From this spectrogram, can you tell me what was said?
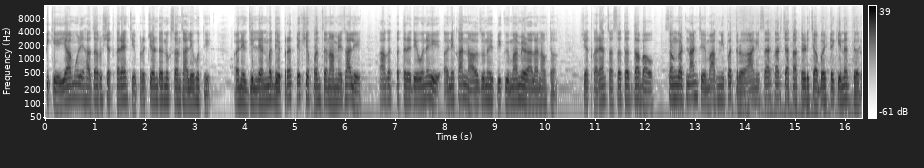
पिके यामुळे हजारो शेतकऱ्यांचे प्रचंड नुकसान झाले होते. अनेक जिल्ह्यांमध्ये प्रत्यक्ष पंचनामे झाले. कागदपत्रे देऊनही अनेकांना अजूनही पीक विमा मिळाला नव्हता. शेतकऱ्यांचा सतत दबाव संघटनांचे मागणीपत्र आणि सरकारच्या तातडीच्या बैठकीनंतर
